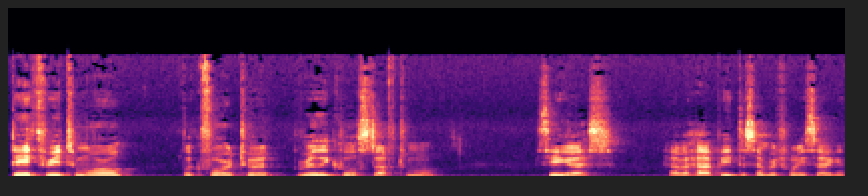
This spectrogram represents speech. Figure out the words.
Day three, tomorrow. Look forward to it. Really cool stuff tomorrow. See you guys. Have a happy December 22nd.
